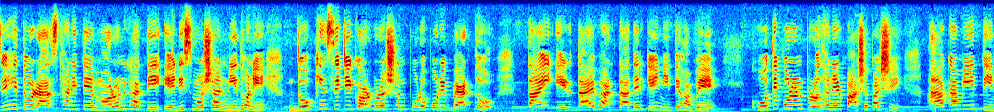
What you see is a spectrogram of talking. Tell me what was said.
যেহেতু রাজধানীতে মরণঘাতী এডিস মশার নিধনে দক্ষিণ সিটি কর্পোরেশন পুরোপুরি ব্যর্থ, তাই এর দায়ভার তাদেরকেই নিতে হবে। ক্ষতিপূরণ প্রদানের পাশাপাশি আগামী তিন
